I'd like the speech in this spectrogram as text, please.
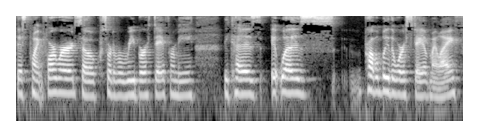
this point forward. So sort of a rebirth day for me because it was probably the worst day of my life.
